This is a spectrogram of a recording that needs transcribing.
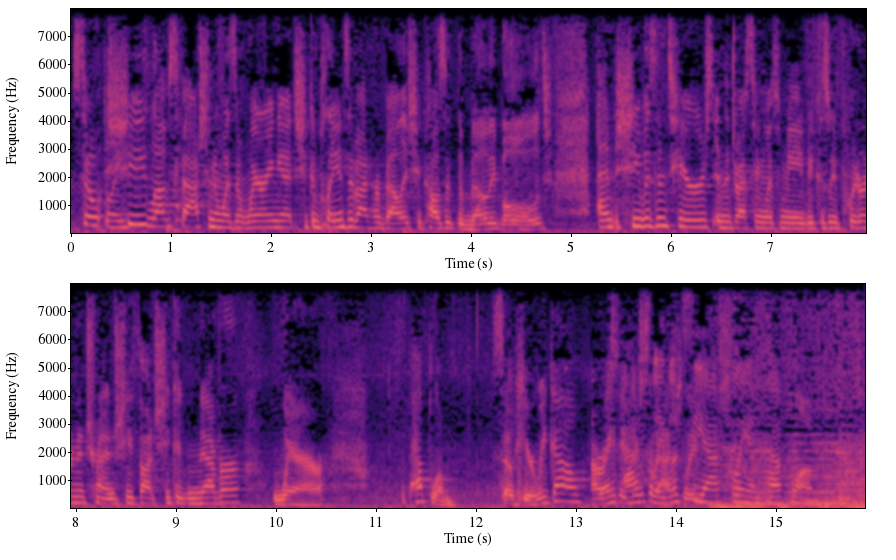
So she loves fashion and wasn't wearing it. She complains about her belly. She calls it the belly bulge. And she was in tears in the dressing with me because we put her in a trend she thought she could never wear peplum. So here we go. All right, Ashley, let's see Ashley and Peplum.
